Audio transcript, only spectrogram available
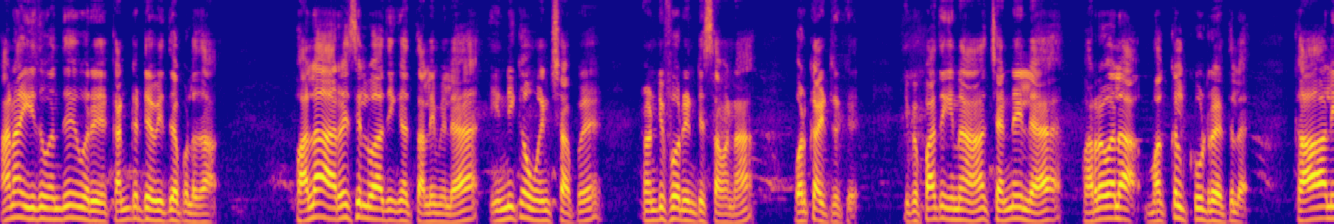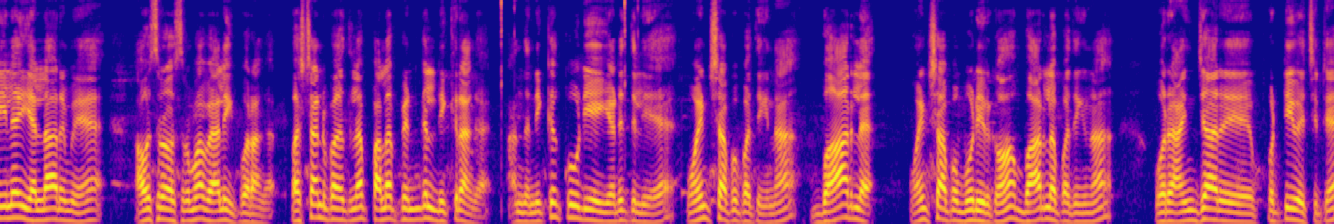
ஆனால் இது வந்து ஒரு கண்கட்ட வித்தை போல தான் பல அரசியல்வாதிங்க தலைமையில் இன்றைக்கும் wine shop twenty four into செவனாக ஒர்க் ஆகிட்டுருக்கு இப்போ பார்த்தீங்கன்னா சென்னையில் பரவலாக மக்கள் கூடுற இடத்துல காலையில் எல்லாருமே அவசர அவசரமாக வேலைக்கு போகிறாங்க பஸ் ஸ்டாண்டு பக்கத்தில் பல பெண்கள் நிற்கிறாங்க அந்த நிற்கக்கூடிய இடத்துலையே ஒயின் ஷாப்பு பார்த்தீங்கன்னா பாரில் ஒயின் ஷாப்பை மூடி இருக்கோம். பாரில் பார்த்தீங்கன்னா ஒரு அஞ்சாறு பொட்டி வச்சுட்டு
